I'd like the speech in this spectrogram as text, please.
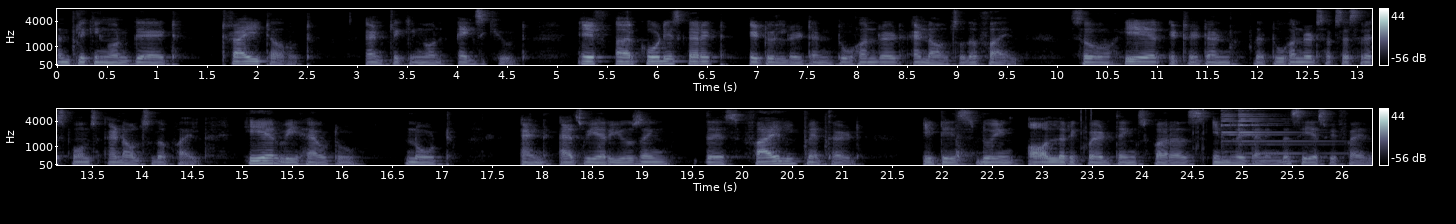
I'm clicking on get try it out and clicking on execute. If our code is correct it will return 200 and also the file. So here it returned the 200 success response and also the file. Here we have to note and as we are using this file method it is doing all the required things for us in returning the CSV file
